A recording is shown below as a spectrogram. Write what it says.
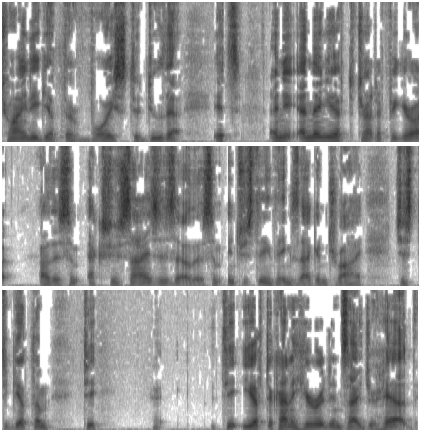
trying to get their voice to do that, it's and and then you have to try to figure out are there some exercises, are there some interesting things I can try just to get them to to, you have to kind of hear it inside your head.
